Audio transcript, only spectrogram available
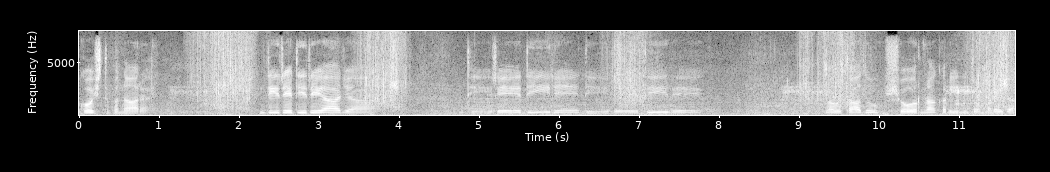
गोश्त बना रहा है। धीरे धीरे आ जा धीरे धीरे धीरे धीरे। मैं बता दूँ, शोर ना करी, नहीं तो मरेगा।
